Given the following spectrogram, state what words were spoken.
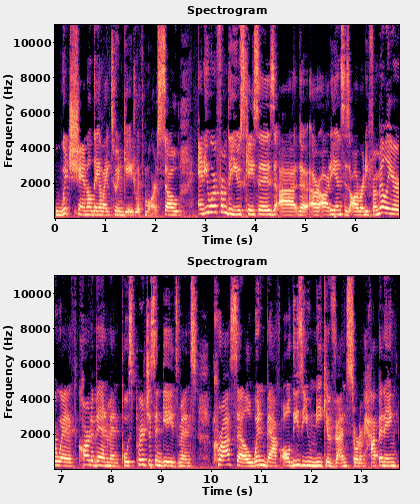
which channel they like to engage with more. So anywhere from the use cases, uh, our audience is already familiar with cart abandonment, post purchase engagements, cross sell, win back, all these unique events sort of happening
